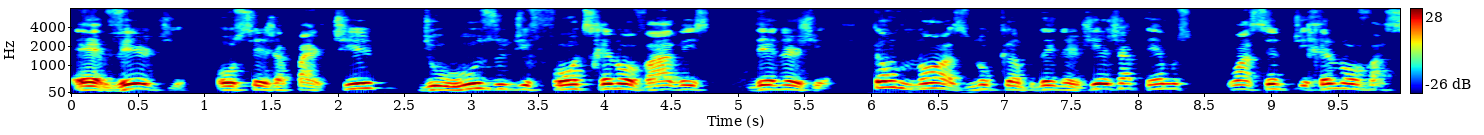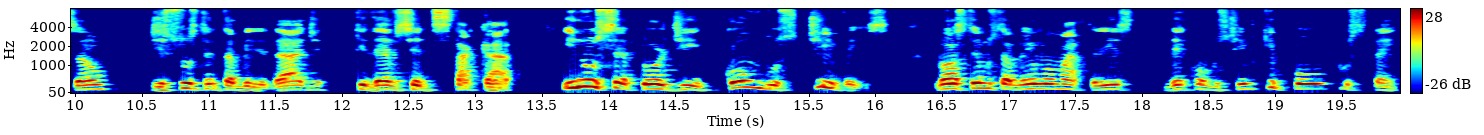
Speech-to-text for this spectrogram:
é, verde, ou seja, a partir do uso de fontes renováveis de energia. Então, nós, no campo da energia, já temos um acento de renovação, de sustentabilidade, que deve ser destacado. E no setor de combustíveis, nós temos também uma matriz de combustível que poucos têm.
